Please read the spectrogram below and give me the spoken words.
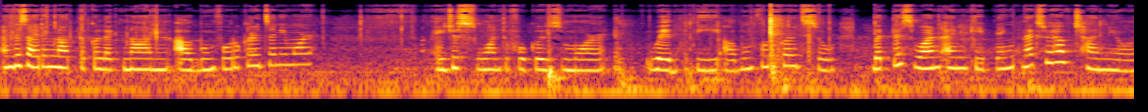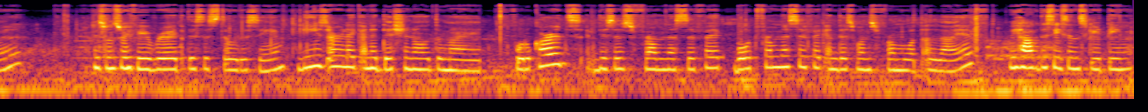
i'm deciding not to collect non-album photo cards anymore I just want to focus more with the album photo cards so but this one I'm keeping next we have Chanyeol this one's my favorite. This is still the same. These are like an additional to my photo cards. This is from Nacific, both from Nacific, and this one's from What a Life. We have the season's greeting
